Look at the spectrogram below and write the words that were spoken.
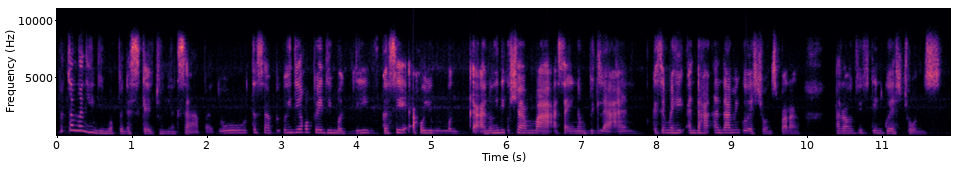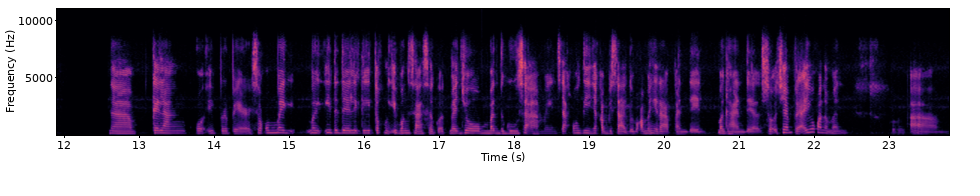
ba't naman hindi mo pinaschedule ng Sabado? Tapos sabi ko, hindi ako pwede mag-leave kasi ako yung mag, ano, hindi ko siya ma-assign ng biglaan. Kasi may, ang, ang daming questions, parang around 15 questions na kailangan ko i-prepare. So kung may, may i-delegate akong ibang sasagot, medyo madugo sa amin. Sa kung di niya kabisado, baka mahirapan din mag-handle. So syempre, ayoko naman Correct. um,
